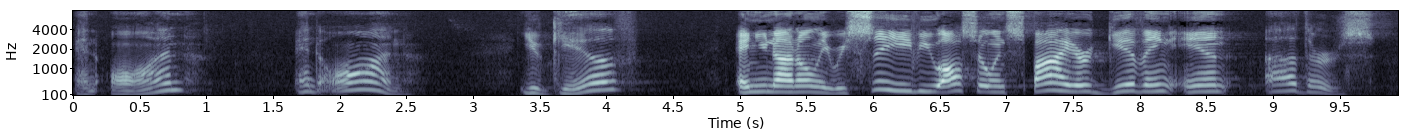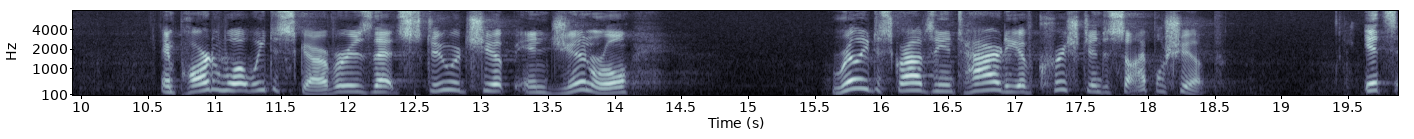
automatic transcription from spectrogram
and on and on. You give, and you not only receive, you also inspire giving in others. And part of what we discover is that stewardship in general really describes the entirety of Christian discipleship. It's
